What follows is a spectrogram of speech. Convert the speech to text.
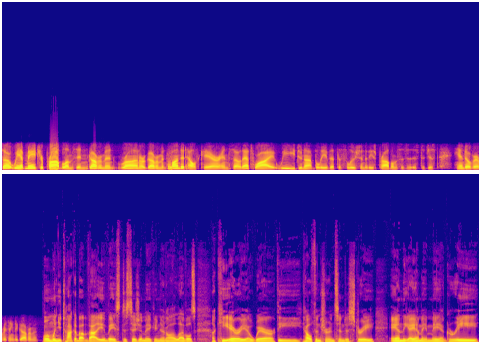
So we have major problems in government run or government funded health care, and so that's why we do not believe that the solution to these problems is, is to just hand over everything to government. Well, when you talk about value based decision making at all levels, a key area where the health insurance industry and the AMA may agree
